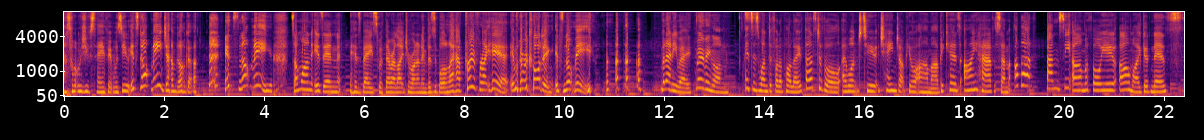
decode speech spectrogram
That's what would you say if it was you? It's not me, Jamdogger. it's not me. Someone is in his base with their elytra on and invisible, and I have proof right here in my recording. It's not me. but anyway, moving on. This is wonderful, Apollo. First of all, I want to change up your armor because I have some other fancy armor for you. Oh my goodness.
